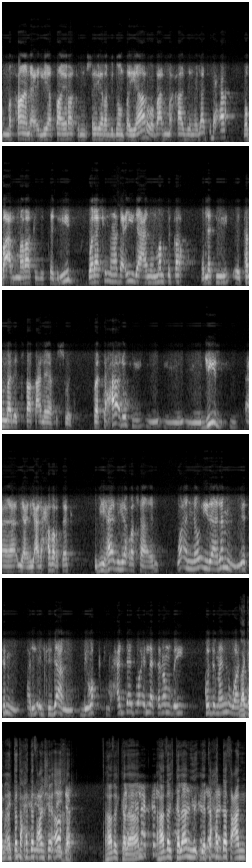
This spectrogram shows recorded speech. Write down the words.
مصانع اللي الطائرات المسيرة بدون طيار وبعض مخازن الاسلحه وبعض مراكز التدريب ولكنها بعيدة عن المنطقة التي تم الاتفاق عليها في السويد. فالتحالف يجيب آه، يعني على حضرتك بهذه الرسائل وأنه إذا لم يتم الالتزام بوقت محدد وإلا سنمضي قدما لكن أنت تتحدث عن شيء آخر. هذا الكلام هذا الكلام يتحدث عن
